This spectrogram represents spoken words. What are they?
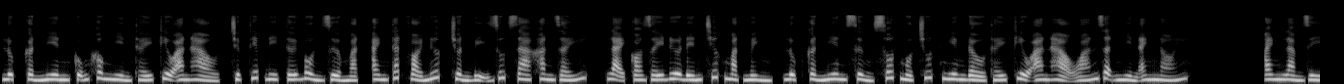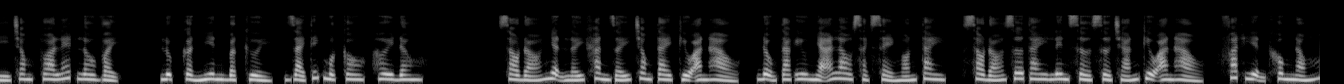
Lục Cần Niên cũng không nhìn thấy Kiều An Hảo, trực tiếp đi tới bồn rửa mặt, anh tắt vòi nước chuẩn bị rút ra khăn giấy, lại có giấy đưa đến trước mặt mình, Lục Cần Niên sừng sốt một chút nghiêng đầu thấy Kiều An Hảo oán giận nhìn anh nói. Anh làm gì trong toilet lâu vậy? Lục Cần Niên bật cười, giải thích một câu, hơi đông. Sau đó nhận lấy khăn giấy trong tay Kiều An Hảo, động tác yêu nhã lau sạch sẽ ngón tay, sau đó giơ tay lên sờ sờ chán Kiều An Hảo, phát hiện không nóng,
